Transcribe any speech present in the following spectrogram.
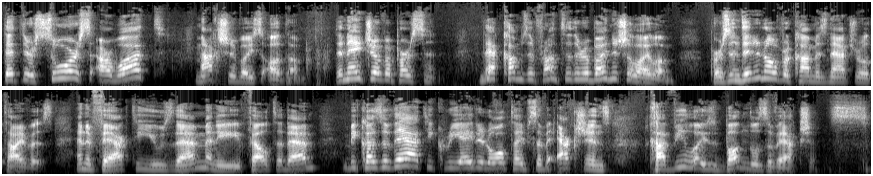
that their source are what? Machshavos adam, the nature of a person. that comes in front of the Rabbi Shalom. Person didn't overcome his natural taivas, and in fact, he used them and he fell to them. Because of that, he created all types of actions, chavilos, bundles of actions.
